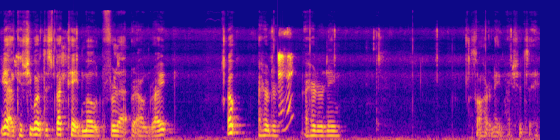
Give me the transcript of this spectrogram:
Yeah, because she went to spectate mode for that round, right? Oh, I heard her. Mhm. I heard her name. Saw her name, I should say.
